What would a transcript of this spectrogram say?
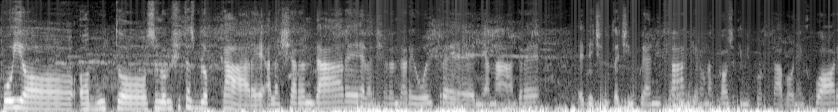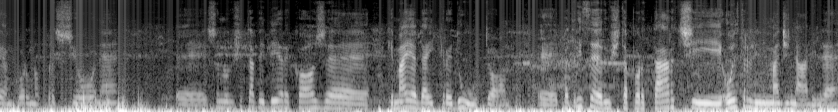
poi ho, ho avuto, sono riuscita a sbloccare, a lasciare andare, a lasciare andare oltre mia madre, deceduta 5 anni fa, che era una cosa che mi portavo nel cuore, ancora un'oppressione. Eh, sono riuscita a vedere cose che mai avrei creduto. Eh, Patrizia è riuscita a portarci oltre l'inimmaginabile,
